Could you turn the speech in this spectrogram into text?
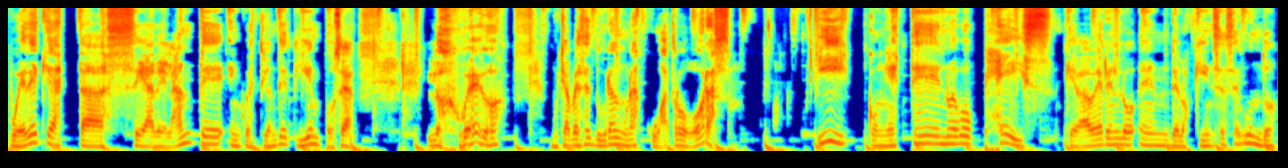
puede que hasta se adelante en cuestión de tiempo. O sea, los juegos muchas veces duran unas 4 horas. Y con este nuevo pace que va a haber en, lo, en de los 15 segundos,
